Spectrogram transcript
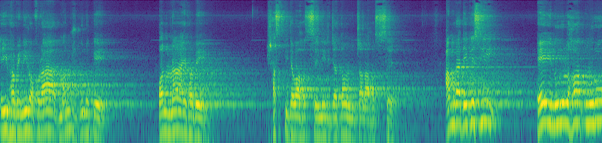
এইভাবে নিরপরাধ মানুষগুলোকে অন্যায়ভাবে শাস্তি দেওয়া হচ্ছে, নির্যাতন চলা হচ্ছে। আমরা দেখেছি, এই নুরুল হক নুরু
